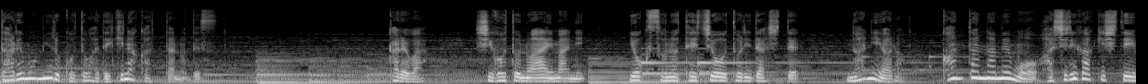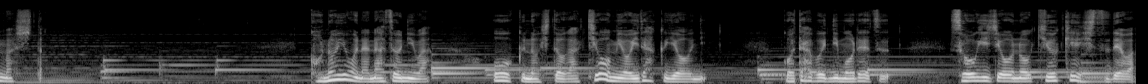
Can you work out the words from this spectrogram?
誰も見ることはできなかったのです。彼は仕事の合間によくその手帳を取り出して何やら簡単なメモを走り書きしていました。このような謎には多くの人が興味を抱くようにご多分に漏れず葬儀場の休憩室では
